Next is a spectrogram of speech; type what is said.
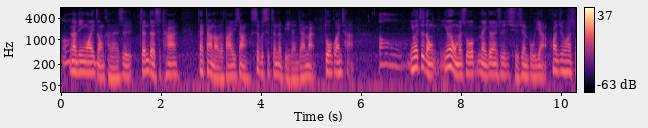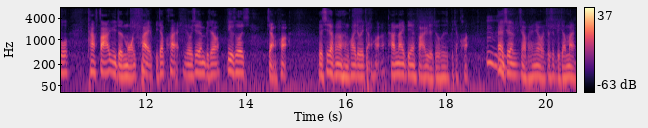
哦那另外一种可能是真的是他在大脑的发育上是不是真的比人家慢？多观察，哦，因为这种，因为我们说每个人学习曲线不一样，换句话说，他发育的某一块比较快，有些人比较，例如说讲话，有些小朋友很快就会讲话，他那一边发育的就会是比较快，嗯，但有些人小朋友就是比较慢，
